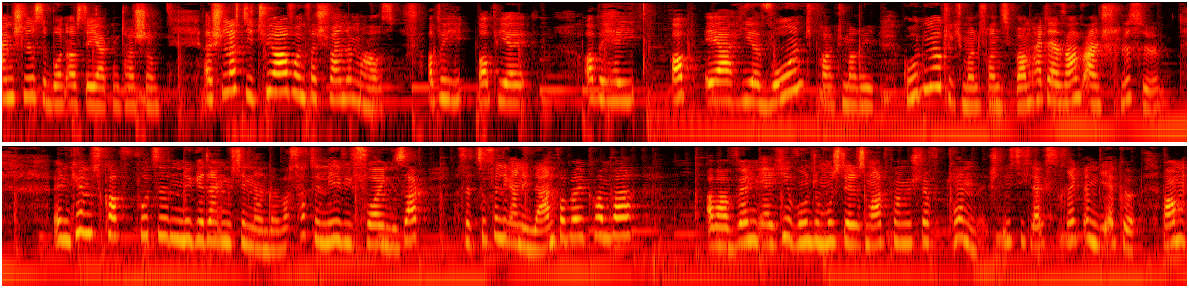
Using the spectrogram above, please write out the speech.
einen Schlüsselbund aus der Jackentasche. Er schloss die Tür auf und verschwand im Haus. Ob er, ob hier, ob er, ob er hier wohnt? fragte Marie. Gut möglich, Mann Franzi. Warum hat er sonst einen Schlüssel? In Kims Kopf purzelten die Gedanken durcheinander. Was hatte Levi vorhin gesagt, dass er zufällig an den Laden vorbeigekommen war? Aber wenn er hier wohnte, musste er das Smartphone-Geschäft kennen. Schließlich lag es direkt um die Ecke. Warum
